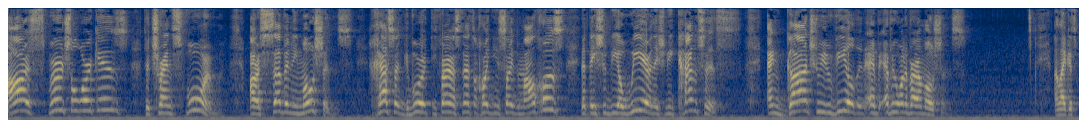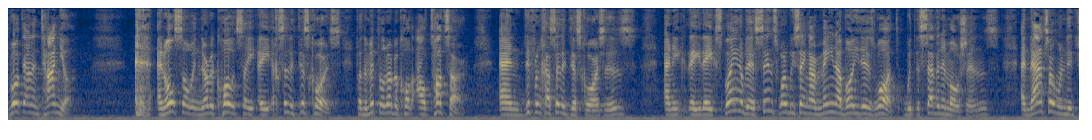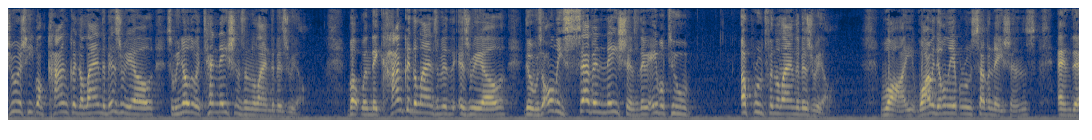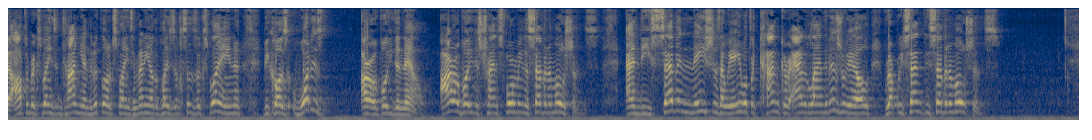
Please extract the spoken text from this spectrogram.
Our spiritual work is to transform our seven emotions, Chesed, Gvur, Tiferes, Netzach, Chod, Yesoid, and Malchus, that they should be aware and they should be conscious. And God should be revealed in every one of our emotions. And like it's brought down in Tanya, and also in the Rebbe quotes a, a Hasidic discourse from the Mittler Rebbe called Al Tatzar, and different Hasidic discourses. And he, they, they explain over there, since what are we saying, our main avoid is what? With the seven emotions. And that's why when the Jewish people conquered the land of Israel, so we know there were ten nations in the land of Israel. But when they conquered the lands of Israel, there was only seven nations they were able to uproot from the land of Israel. Why? Why were they only able to rule seven nations? And the author explains in Tanya, and the Mittler explains, and many other places in explain, because what is our avoida now? Our avoid is transforming the seven emotions. And the seven nations that we are able to conquer out of the land of Israel represent the seven emotions.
